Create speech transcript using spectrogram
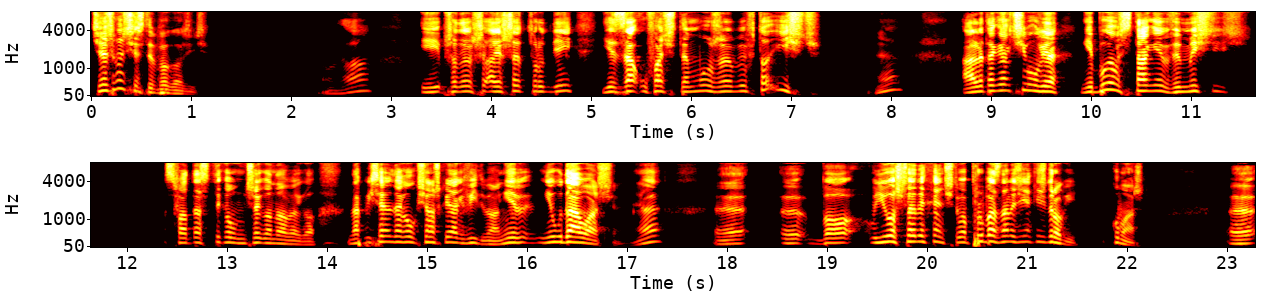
Ciężko się z tym pogodzić. Prawda? I przede wszystkim, a jeszcze trudniej jest zaufać temu, żeby w to iść. Nie? Ale tak jak ci mówię, nie byłem w stanie wymyślić z fantastyką niczego nowego. Napisałem taką książkę jak Widma. Nie, nie udała się, nie? E, bo miło szczerych chęci. To była próba znalezienia jakiejś drogi. Kumasz. E,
